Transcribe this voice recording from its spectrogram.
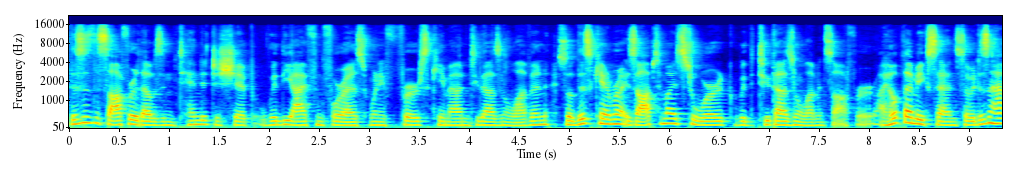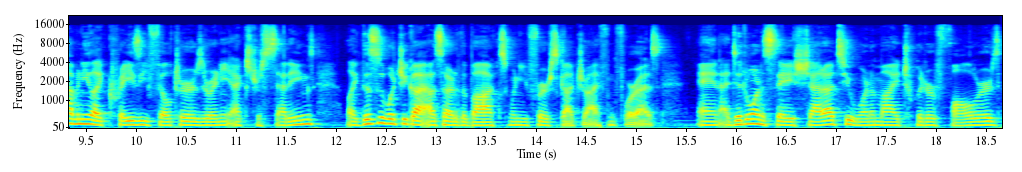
This is the software that was intended to ship with the iPhone 4S when it first came out in 2011. So this camera is optimized to work with 2011 software. I hope that makes sense. So it doesn't have any like crazy filters or any extra settings. Like this is what you got outside of the box when you first got your iPhone 4S. And I did want to say shout out to one of my Twitter followers.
